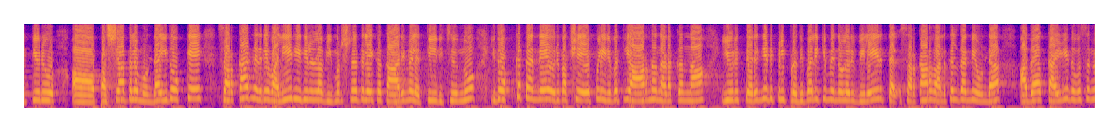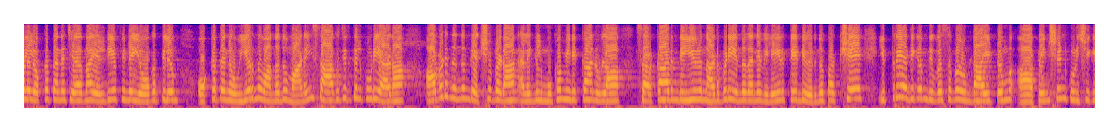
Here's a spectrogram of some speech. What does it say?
എത്തിയൊരു പശ്ചാത്തലമുണ്ട്. ഇതൊക്കെ സർക്കാരിനെതിരെ വലിയ രീതിയിലുള്ള വിമർശനത്തിലേക്ക് കാര്യങ്ങൾ എത്തിയിരിക്കുന്നു. ഇതൊക്കെ തന്നെ ഒരു പക്ഷേ ഏപ്രിൽ ഇരുപത്തിയാറിന് നടക്കുന്ന ഈ ഒരു തെരഞ്ഞെടുപ്പിൽ പ്രതിഫലിക്കുമെന്നുള്ള ഒരു വിലയിരുത്തൽ സർക്കാർ തലത്തിൽ തന്നെയുണ്ട്. അത് കഴിഞ്ഞ ദിവസങ്ങളിലൊക്കെ തന്നെ ചേർന്ന എൽ യോഗത്തിലും ഒക്കെ തന്നെ ഉയർന്നു വന്നതുമാണ്. ഈ സാഹചര്യത്തിൽ കൂടിയാണ് അവിടെ നിന്നും രക്ഷപ്പെടാൻ അല്ലെങ്കിൽ മുഖമിനുക്കാനുള്ള സർക്കാരിന്റെ ഈ ഒരു നടപടി എന്ന് തന്നെ വിലയിരുത്തേണ്ടി വരുന്നു. പക്ഷേ ഇത്രയധികം ദിവസങ്ങൾ ഉണ്ടായിട്ടും പെൻഷൻ കുടിശ്ശിക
